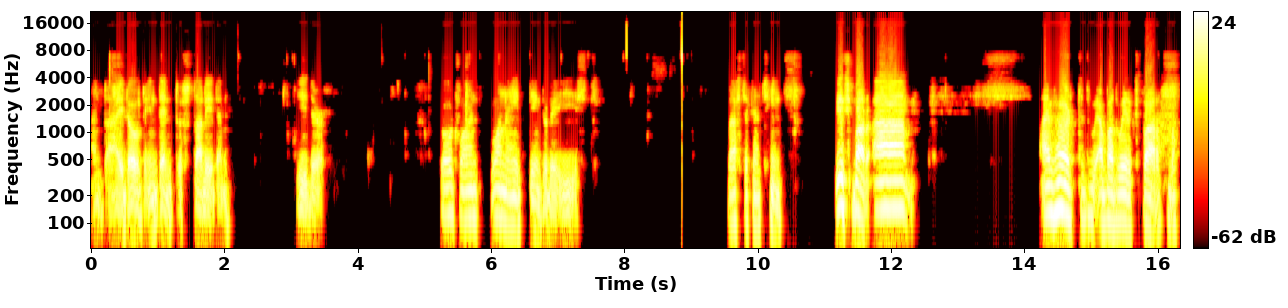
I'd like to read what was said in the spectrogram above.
And I don't intend to study them either. Road 118 to the east. Last second hints. Wilkes-Barre. Um, I've heard about Wilkes-Barre, but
